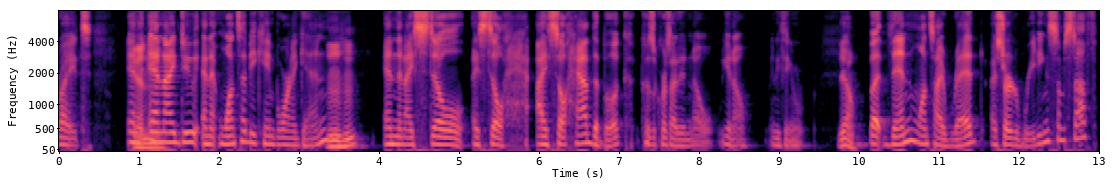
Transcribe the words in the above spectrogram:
Right. And and, and I do. And it, once I became born again, mm-hmm. and then I still I still ha- I still had the book because of course I didn't know you know anything. Yeah. But then once I read, I started reading some stuff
